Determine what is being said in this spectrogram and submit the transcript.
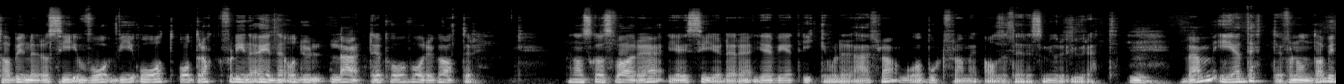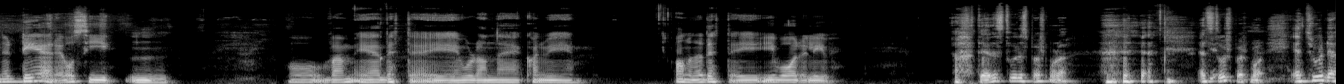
Da begynner dere å si, «Vå- vi åt og drakk for dine øyne, og du lærte på våre gater. Men han skal svare, jeg sier dere, jeg vet ikke hvor dere er fra, gå bort fra meg, alle dere som gjorde urett. Hvem er dette for noen? Da begynner dere å si. Og hvem er dette i, hvordan eh, kan vi anvende dette i, i våre liv? Ja, det er det store spørsmålet. Et stort spørsmål. Jeg tror, det,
